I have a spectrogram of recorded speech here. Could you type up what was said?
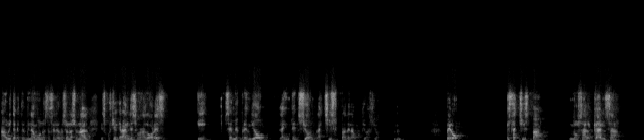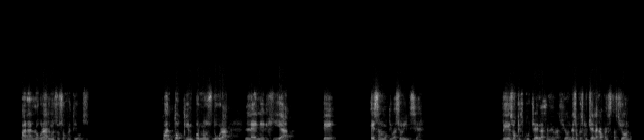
ahorita que terminamos nuestra celebración nacional, escuché grandes oradores y se me prendió la intención, la chispa de la motivación. Pero esa chispa nos alcanza para lograr nuestros objetivos. ¿Cuánto tiempo nos dura la energía de esa motivación inicial? De eso que escuché en la celebración, de eso que escuché en la capacitación,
